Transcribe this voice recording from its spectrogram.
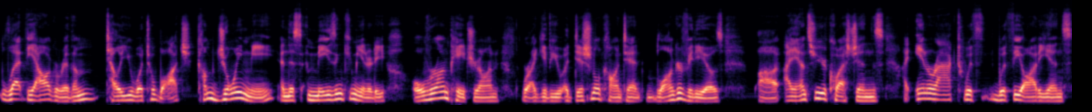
let the algorithm tell you what to watch. Come join me and this amazing community over on Patreon, where I give you additional content, longer videos. Uh, I answer your questions. I interact with with the audience.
